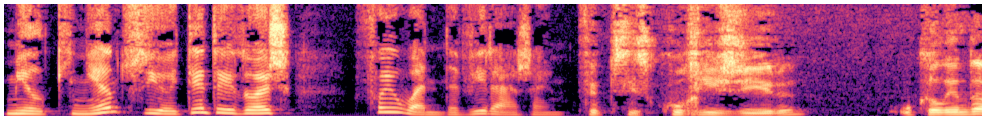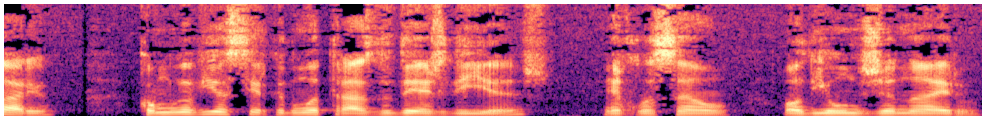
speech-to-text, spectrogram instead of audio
1582 foi o ano da viragem. Foi preciso corrigir o calendário. Como havia cerca de um atraso de 10 dias em relação ao dia 1 de janeiro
